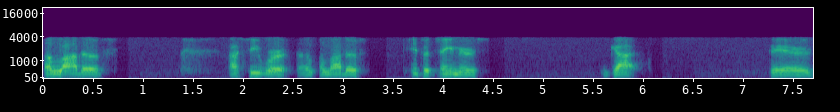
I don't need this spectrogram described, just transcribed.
a lot of I see where a, a lot of entertainers got their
